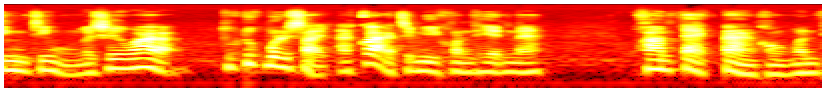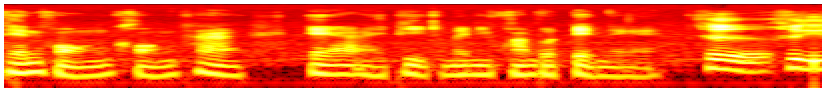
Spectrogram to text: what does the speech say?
จริง ๆ ผมก็เชื่อว่าทุก ๆ บริษัทอะก็อาจจะมีคอนเทนต์นะความแตกต่างของคอนเทนต์ของของทาง AIP ทำไมมีความโดดเด่นยังไง คือคือจ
